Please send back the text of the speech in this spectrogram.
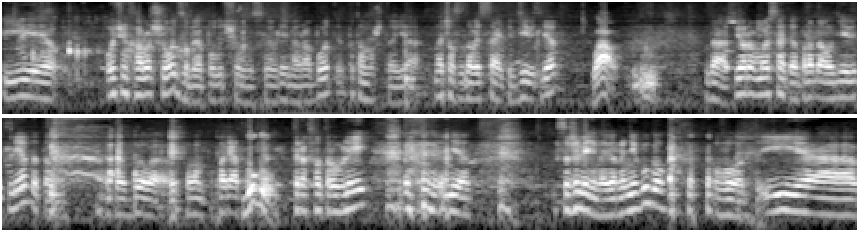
И очень хорошие отзывы я получил за свое время работы, потому что я начал создавать сайты в 9 лет. Вау! Да, первый мой сайт я продал в 9 лет, это, это было, по порядку Google? 300 рублей. Нет, к сожалению, наверное, не Google. Вот, и э,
